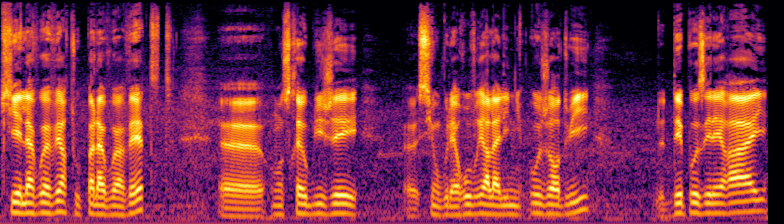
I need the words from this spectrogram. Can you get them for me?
Qui est la voie verte ou pas la voie verte On serait obligé euh, si on voulait rouvrir la ligne aujourd'hui, de déposer les rails,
